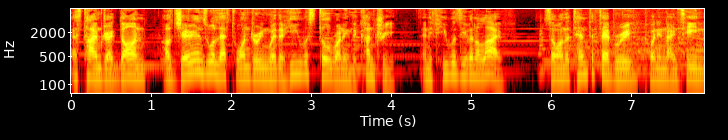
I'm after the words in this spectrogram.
As time dragged on, Algerians were left wondering whether he was still running the country and if he was even alive. So on the 10th of February 2019,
